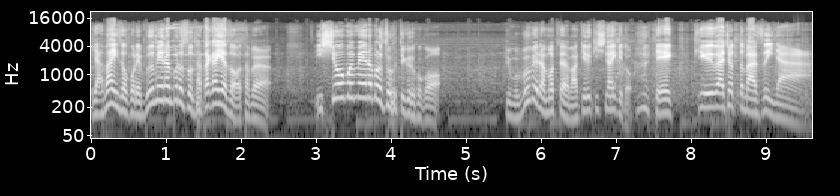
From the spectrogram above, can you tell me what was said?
やばいぞこれ。ブーメランブルスの戦いやぞ多分。一生ブーメランブルスを振ってくるここ。でもブーメラン持ってたら負ける気しないけど。鉄球はちょっとまずいな。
